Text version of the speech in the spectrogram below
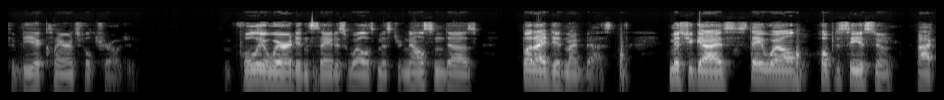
to be a Clarenceville Trojan. I'm fully aware I didn't say it as well as Mr. Nelson does, but I did my best. Miss you guys. Stay well. Hope to see you soon. Bye.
